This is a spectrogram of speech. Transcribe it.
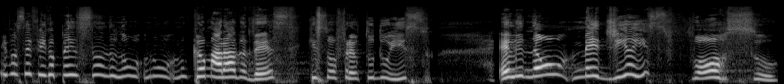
E você fica pensando num camarada desse que sofreu tudo isso. Ele não media esforço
